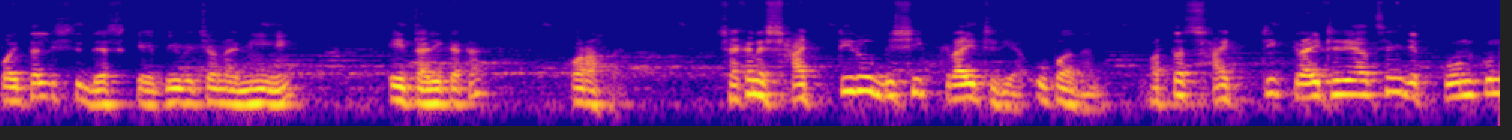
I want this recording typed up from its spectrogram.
পঁয়তাল্লিশটি দেশকে বিবেচনায় নিয়ে এই তালিকাটা করা হয়। সেখানে ষাটটিরও বেশি ক্রাইটেরিয়া উপাদান। অর্থাৎ ষাটটি ক্রাইটেরিয়া আছে যে কোন কোন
